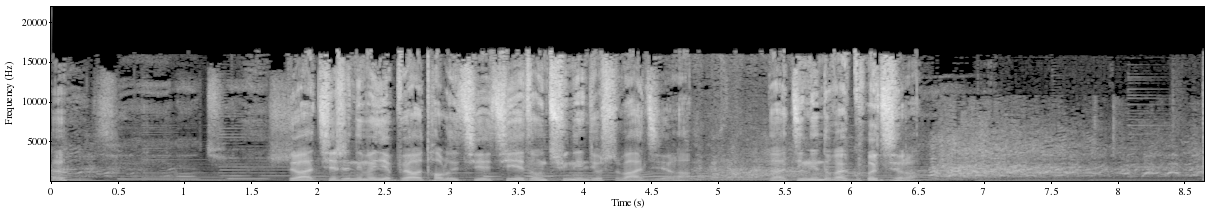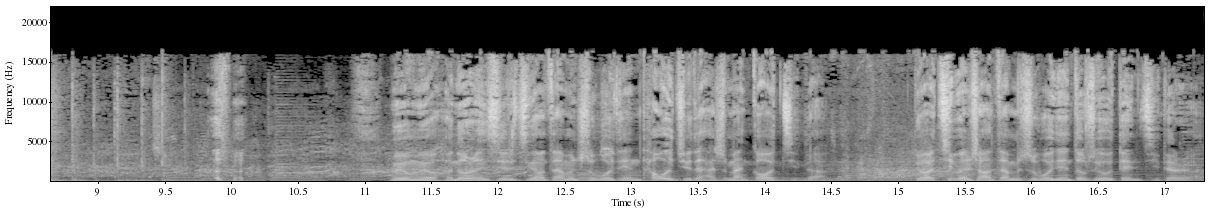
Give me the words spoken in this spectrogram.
对吧？其实你们也不要套路七爷，七爷从去年就十八级了，今年都快过去了。没有没有，很多人其实进到咱们直播间，他会觉得还是蛮高级的，对吧？基本上咱们直播间都是有等级的人。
